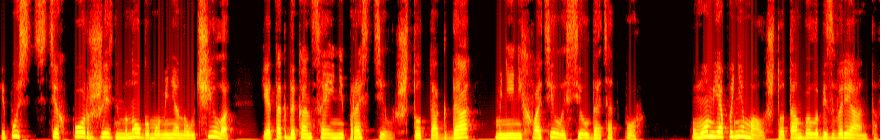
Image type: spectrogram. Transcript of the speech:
И пусть с тех пор жизнь многому меня научила, я так до конца и не простил, что тогда мне не хватило сил дать отпор. Умом я понимал, что там было без вариантов,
